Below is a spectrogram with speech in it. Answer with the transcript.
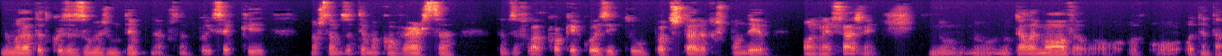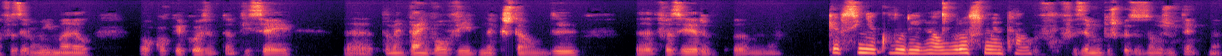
numa data de coisas ao mesmo tempo, não é? Portanto, por isso é que nós estamos a ter uma conversa, estamos a falar de qualquer coisa e tu podes estar a responder a uma mensagem no, no, no telemóvel ou, ou, ou a tentar fazer um e-mail ou qualquer coisa. Portanto, isso é, eh, também está envolvido na questão de eh, fazer. hum, cabecinha colorida, alvoroço mental. fazer muitas coisas ao mesmo tempo, não é?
